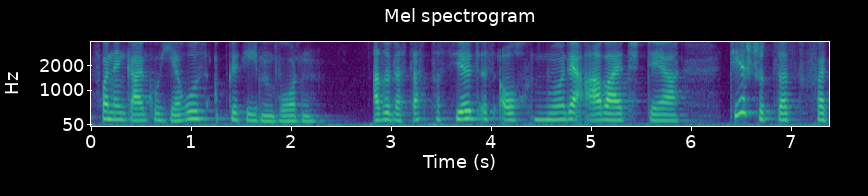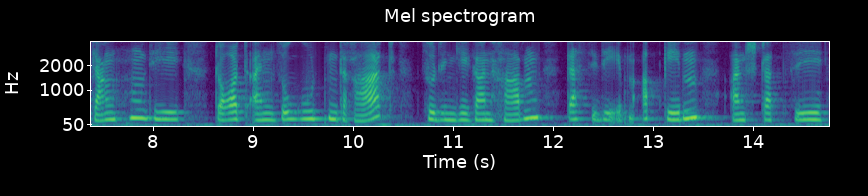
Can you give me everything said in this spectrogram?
von den Galgojeros abgegeben wurden. Also, dass das passiert, ist auch nur der Arbeit der Tierschützer zu verdanken, die dort einen so guten Draht zu den Jägern haben, dass sie die eben abgeben, anstatt sie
